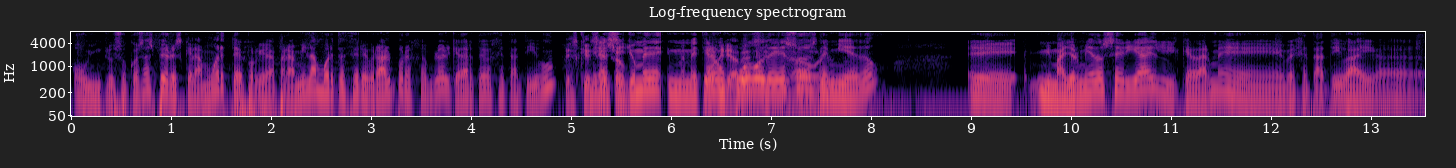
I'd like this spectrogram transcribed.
O incluso cosas peores que la muerte. Porque para mí la muerte cerebral, por ejemplo, el quedarte vegetativo. Es que es Mira, eso. si yo me, me metiera un juego de quedado, esos de ¿eh? miedo, eh, mi mayor miedo sería el quedarme vegetativa ahí. eh.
